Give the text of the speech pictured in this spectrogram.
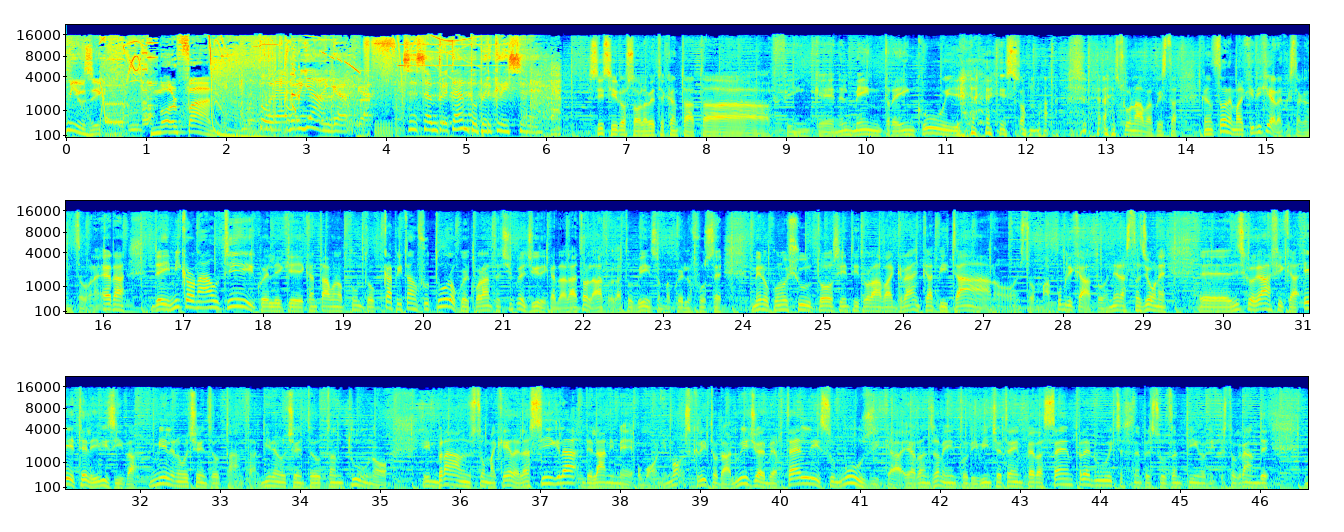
Music, more fun. Forever Young. C'è sempre tempo per crescere. Sì, sì, lo so, l'avete cantata finché nel mentre in cui insomma suonava questa canzone, ma chi di chi era questa canzone? Era dei Micronauti, quelli che cantavano appunto Capitan Futuro, quel 45 giri che dall'altro lato, lato B, insomma, quello fosse meno conosciuto, si intitolava Gran Capitano, insomma, pubblicato nella stagione eh, discografica e televisiva 1980-1981. Il brano, insomma, che era la sigla dell'anime omonimo, scritto da Luigi Albertelli su musica e arrangiamento di Vince Tempera, sempre lui c'è sempre il suo zampino di questo grande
